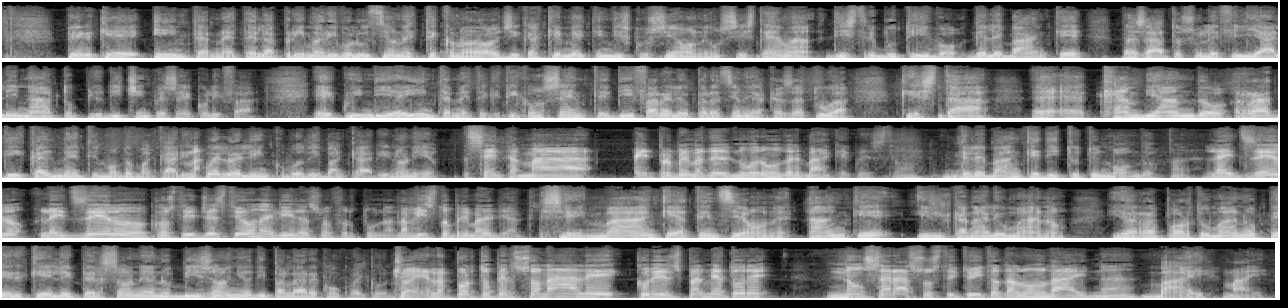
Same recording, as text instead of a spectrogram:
Perché Internet è la prima rivoluzione tecnologica che mette in discussione un sistema distributivo delle banche basato sulle filiali nato più di cinque secoli fa. E quindi è Internet che ti consente di fare le operazioni a casa tua che sta eh, cambiando radicalmente il mondo bancario. Ma- Quello è l'incubo dei bancari, non io. Senta, ma è il problema del numero uno delle banche questo? Delle banche di tutto il mondo. Ah, Lei zero, lei zero costi di gestione e lì la sua fortuna. L'ha visto prima degli altri. Sì, ma anche attenzione, anche il canale umano, il rapporto umano perché le persone hanno bisogno di parlare con qualcuno. Cioè il rapporto personale con il risparmiatore non sarà sostituito dall'online? eh? Mai. Mai.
